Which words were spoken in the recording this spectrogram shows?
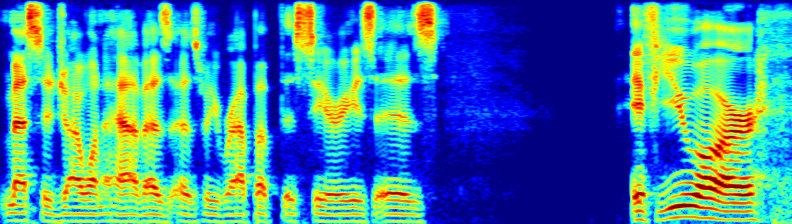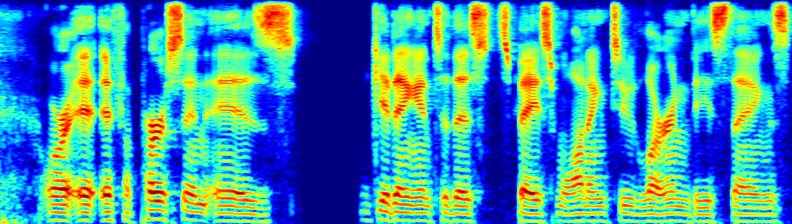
message I want to have as as we wrap up this series is if you are or if a person is getting into this space wanting to learn these things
